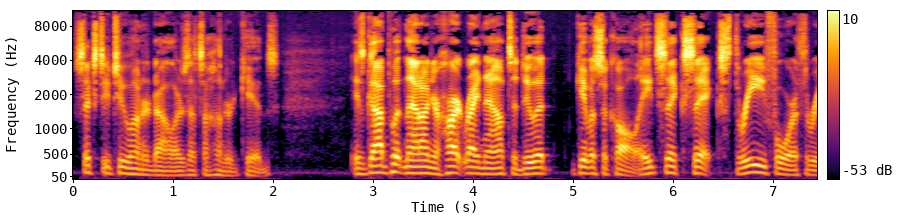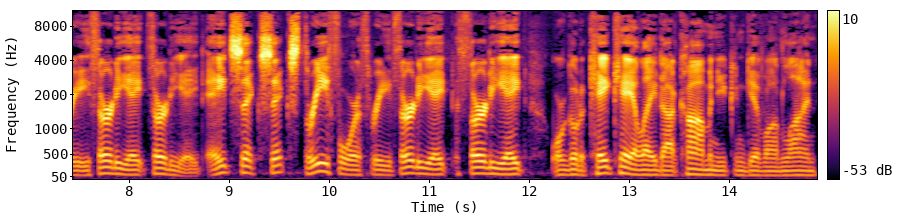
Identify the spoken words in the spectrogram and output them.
Sixty-two hundred dollars. That's hundred kids. Is God putting that on your heart right now to do it? give us a call 866 343 3838. 866 343 3838, or go to kkla.com and you can give online.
